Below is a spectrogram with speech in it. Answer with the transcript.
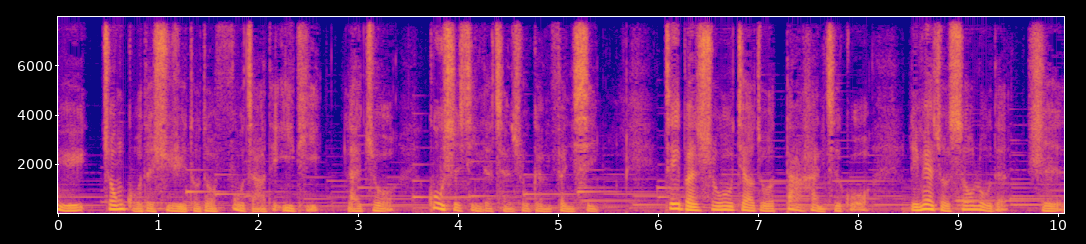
于中国的许许多多复杂的议题来做故事性的陈述跟分析，这本书叫做《大汉之国》，里面所收录的是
